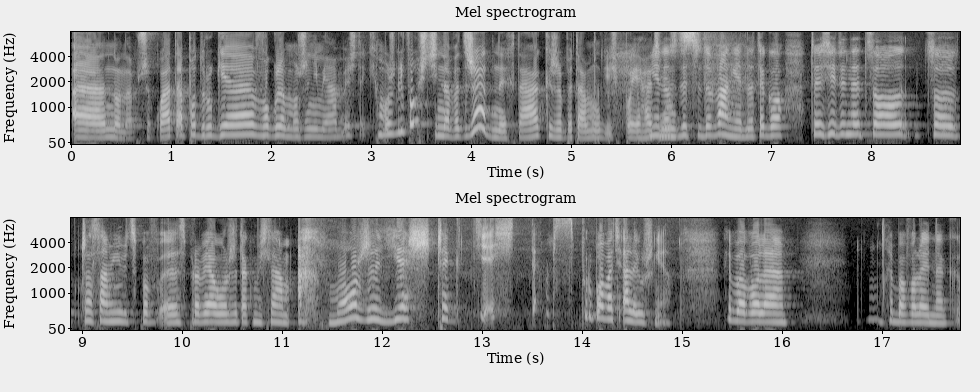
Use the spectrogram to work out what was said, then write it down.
E, no na przykład, a po drugie w ogóle może nie miałabyś takich możliwości, nawet żadnych, tak, żeby tam gdzieś pojechać. Nie no, więc... zdecydowanie. Dlatego to jest jedyne, co, co czasami e, sprawiało, że tak myślałam, ach, może jeszcze gdzieś tam spróbować, ale już nie. Chyba wolę, chyba wolę jednak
